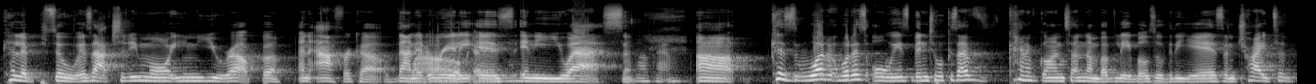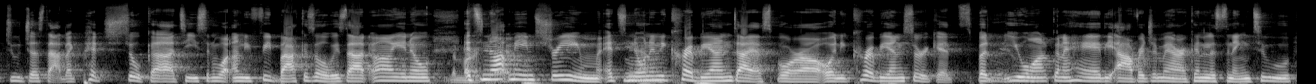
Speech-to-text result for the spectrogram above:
Calypso is actually more in Europe and Africa than it really okay. is in the US. Okay. Uh, because what what has always been told because I've kind of gone to a number of labels over the years and tried to do just that, like pitch soca artists and what, and the feedback is always that, oh, you know, it's not mainstream. It's known in the Caribbean diaspora or in the Caribbean circuits, but you aren't gonna hear the average American listening to.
